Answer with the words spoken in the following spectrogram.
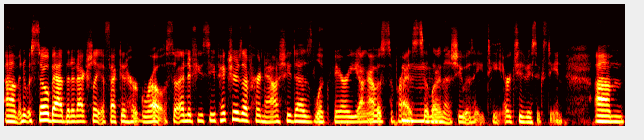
um, and it was so bad that it actually affected her growth. So and if you see pictures of her now she does look very young. I was surprised to learn that she was 18 or excuse me 16 um,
